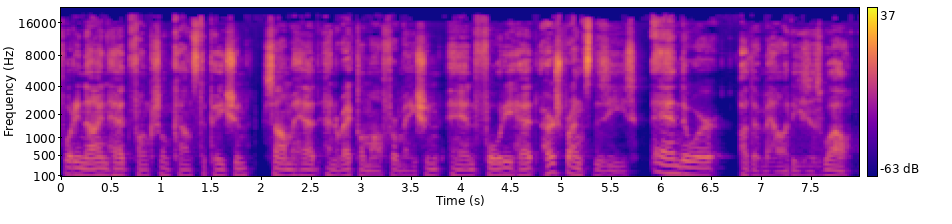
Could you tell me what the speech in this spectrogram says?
49 had functional constipation, some had anorectal malformation, and 40 had Hirschsprung's disease, and there were other maladies as well.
